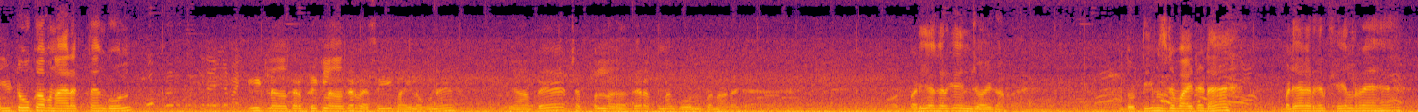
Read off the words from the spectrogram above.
ईंटों का बनाए रखते हैं गोल। ईंट लगाकर, ब्रिक लगाकर वैसे ही भाई लोगों ने यहाँ पे चप्पल लगाकर अपना गोल बना रखा है। और बढ़िया करके एंजॉय कर रहे हैं। दो टीम्स डिवाइडेड हैं, बढ़िया करके खेल रहे हैं।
